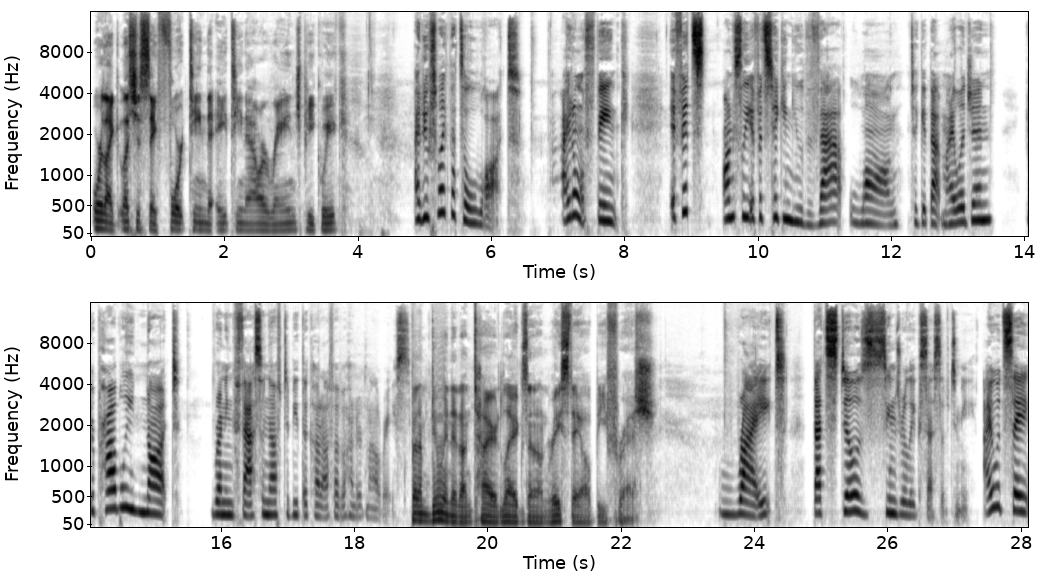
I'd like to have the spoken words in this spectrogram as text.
or like let's just say 14 to 18 hour range peak week. I do feel like that's a lot. I don't think if it's honestly, if it's taking you that long to get that mileage in, you're probably not running fast enough to beat the cutoff of a hundred mile race. But I'm doing it on tired legs and on race day I'll be fresh. right, that still is, seems really excessive to me. I would say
